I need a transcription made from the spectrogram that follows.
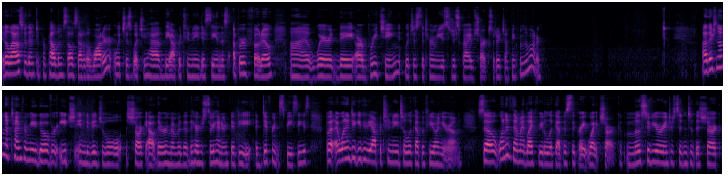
It allows for them to propel themselves out of the water, which is what you have the opportunity to see in this upper photo uh, where they are breaching which is the term used to describe sharks that are jumping from the water. Uh, there's not enough time for me to go over each individual shark out there. Remember that there's 350 different species, but I wanted to give you the opportunity to look up a few on your own. So one of them I'd like for you to look up is the great white shark. Most of you are interested into this shark.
